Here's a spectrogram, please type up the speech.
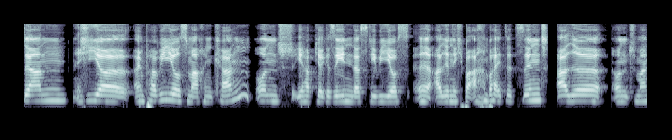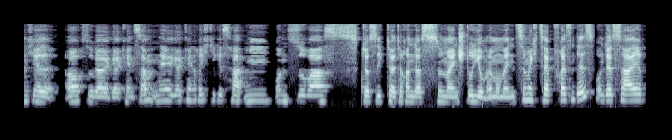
dann hier ein paar Videos machen kann. Und ihr habt ja gesehen, dass die Videos äh, alle nicht bearbeitet sind. Alle und manche auch sogar gar kein Thumbnail, gar kein richtiges hatten und sowas. Das liegt halt daran, dass mein Studium im Moment ziemlich zeitfressend ist. Und deshalb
